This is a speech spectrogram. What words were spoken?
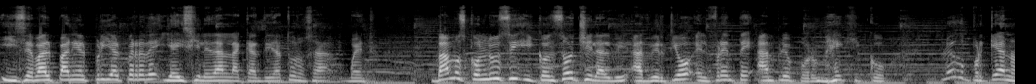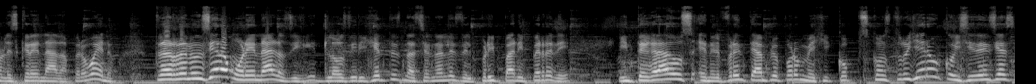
Y se va al PAN y al PRI y al PRD y ahí sí le dan la candidatura. O sea, bueno. Vamos con Lucy y con Xochitl, advi- advirtió el Frente Amplio por México. Luego, ¿por qué ya no les cree nada? Pero bueno, tras renunciar a Morena, los, di- los dirigentes nacionales del PRI, PAN y PRD integrados en el Frente Amplio por México, pues, construyeron coincidencias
